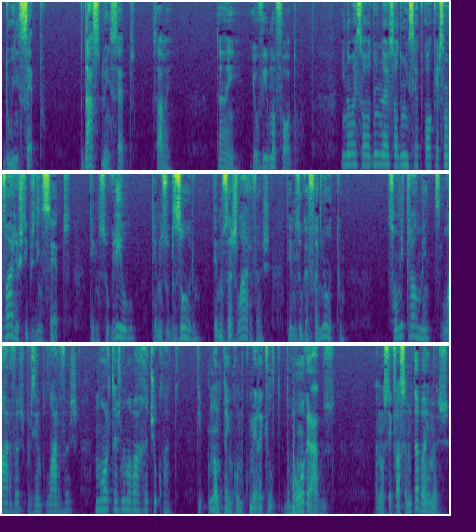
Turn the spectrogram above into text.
do inseto, pedaço do inseto, sabem? Tem, eu vi uma foto. E não é só, não é só de um inseto qualquer, são vários tipos de inseto. Temos o grilo, temos o besouro, temos as larvas, temos o gafanhoto. São literalmente larvas, por exemplo, larvas mortas numa barra de chocolate. Tipo, não tem como comer aquilo de bom agrado. A não ser que faça muito bem, mas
